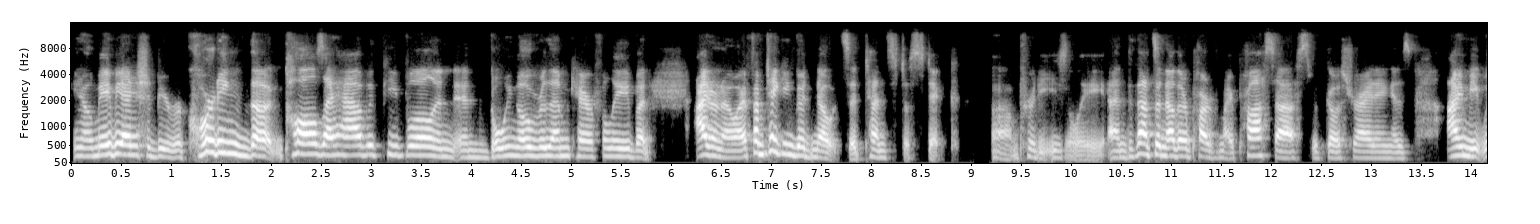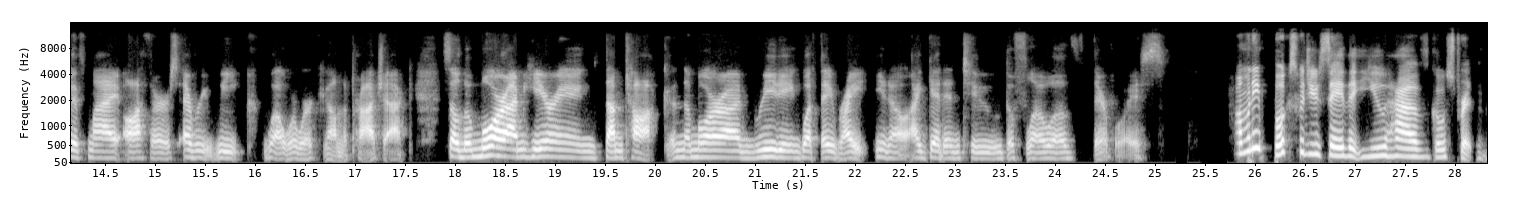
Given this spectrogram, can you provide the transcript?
you know maybe i should be recording the calls i have with people and, and going over them carefully but i don't know. If i'm taking good notes it tends to stick um, pretty easily. And that's another part of my process with ghostwriting is I meet with my authors every week while we're working on the project. So the more I'm hearing them talk and the more I'm reading what they write, you know, I get into the flow of their voice. How many books would you say that you have ghostwritten?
